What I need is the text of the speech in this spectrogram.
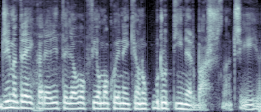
Jima Drake, reditelja ovog filma koji je neki ono rutiner baš. Znači,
